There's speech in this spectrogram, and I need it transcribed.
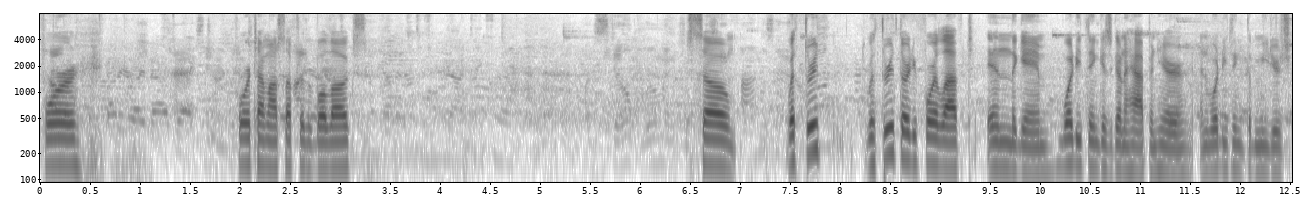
Four, four timeouts left for the Bulldogs. So, with three, with 3:34 left in the game, what do you think is going to happen here, and what do you think the Meteors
